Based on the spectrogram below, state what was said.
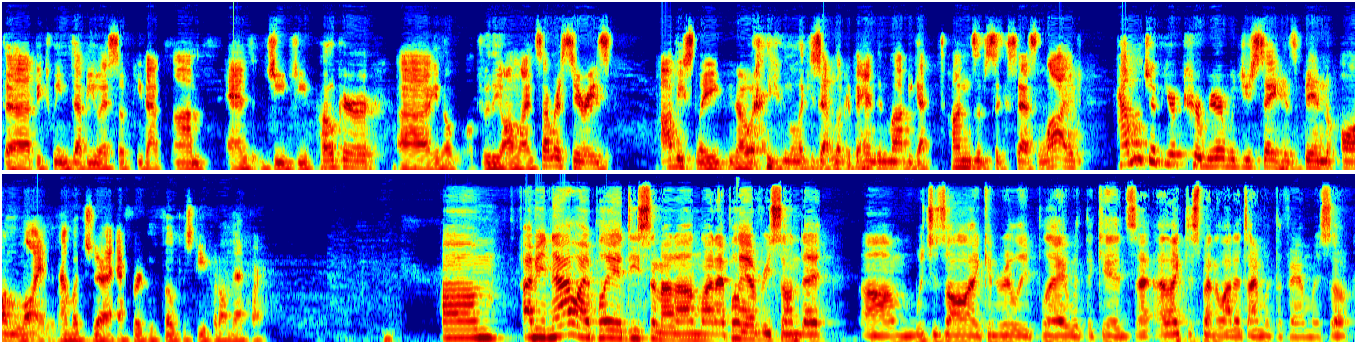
the, between WSOP.com and GG Poker, uh, you know, through the online summer series. Obviously, you know, you can, like you said, look at the Hendon Mob. You got tons of success live. How much of your career would you say has been online, and how much uh, effort and focus do you put on that part? Um, I mean, now I play a decent amount online. I play every Sunday, um, which is all I can really play with the kids. I, I like to spend a lot of time with the family, so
